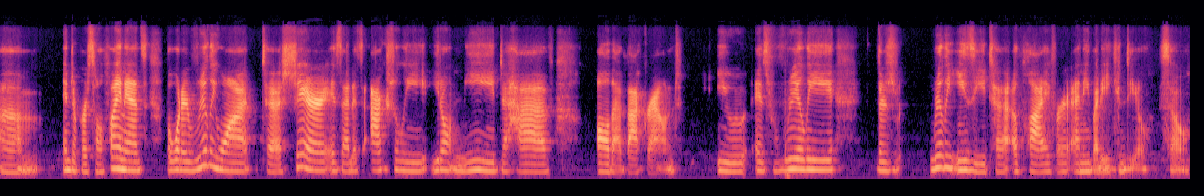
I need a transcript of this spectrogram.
um, into personal finance. But what I really want to share is that it's actually you don't need to have all that background you is really there's really easy to apply for anybody can do so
